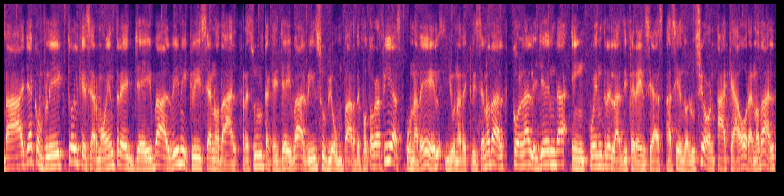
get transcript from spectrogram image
Vaya conflicto el que se armó entre J Balvin y Cristian Nodal. Resulta que J Balvin subió un par de fotografías, una de él y una de Cristian Nodal, con la leyenda Encuentre las diferencias, haciendo alusión a que ahora Nodal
